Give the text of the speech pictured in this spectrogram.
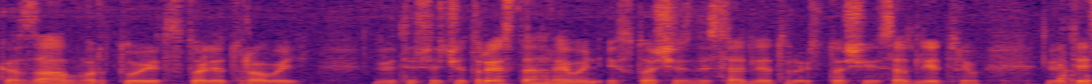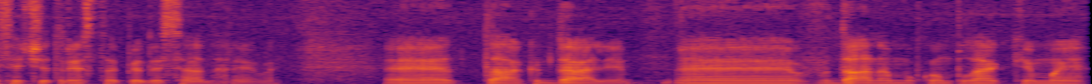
казав, вартує 100-літровий 2300 гривень і 160 літрів, 160 літрів 2350 гривень. Е, так, далі. Е, в даному комплекті ми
